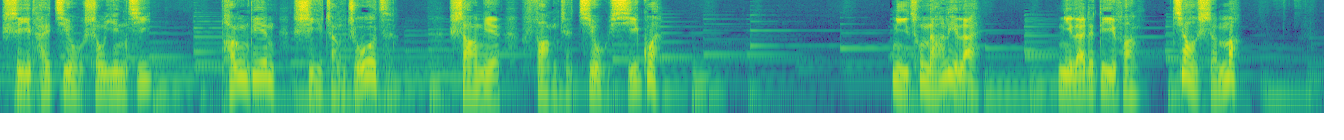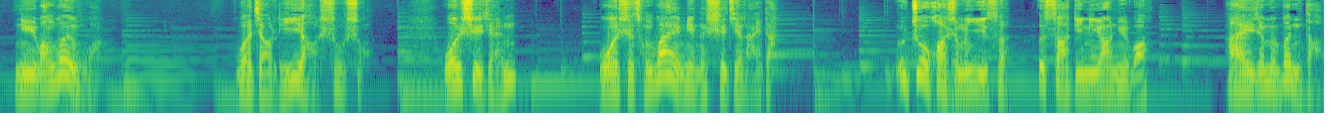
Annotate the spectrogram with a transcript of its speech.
是一台旧收音机。旁边是一张桌子，上面放着旧锡罐。你从哪里来？你来的地方叫什么？女王问我。我叫里奥叔叔，我是人，我是从外面的世界来的。这话什么意思？萨迪尼亚女王，矮人们问道。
